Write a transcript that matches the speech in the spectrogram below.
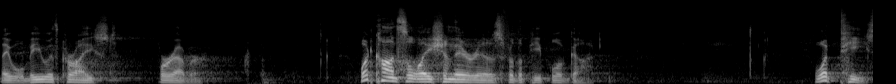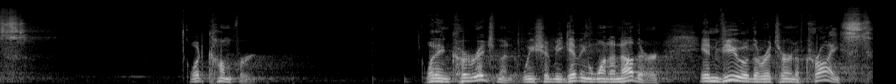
they will be with Christ forever. What consolation there is for the people of God. What peace. What comfort. What encouragement we should be giving one another in view of the return of Christ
